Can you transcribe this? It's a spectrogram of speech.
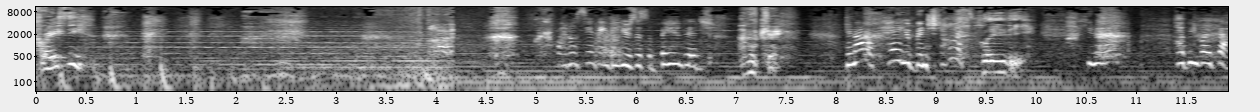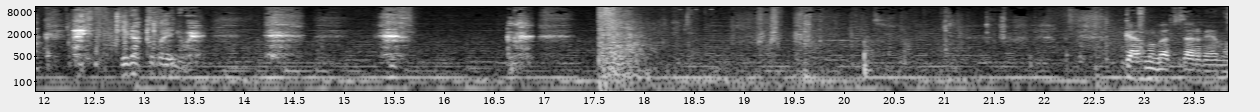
Crazy? Crap, I don't see anything to use as a bandage. I'm okay. You're not okay. You've been shot. Lady, You know what? I'll be right back. you're not going anywhere. Guy on the left is out of ammo.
